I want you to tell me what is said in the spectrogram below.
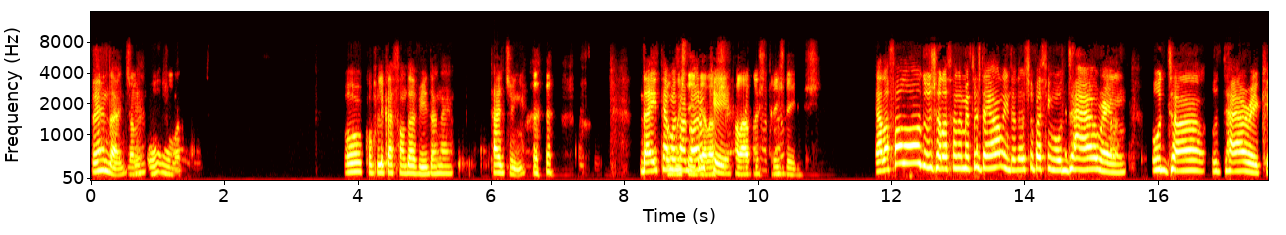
Verdade. Não, ou uma. Ô, complicação da vida, né? Tadinha. Daí Eu temos agora o quê? falar dos três deles. Ela falou dos relacionamentos dela, entendeu? Tipo assim, o Darren, o Dan, o Derek.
